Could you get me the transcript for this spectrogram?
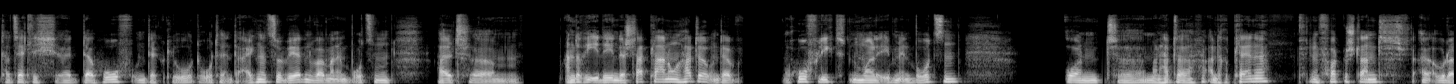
tatsächlich äh, der Hof und der Klo drohte enteignet zu werden, weil man in Bozen halt ähm, andere Ideen der Stadtplanung hatte und der Hof liegt nun mal eben in Bozen und äh, man hatte andere Pläne für den Fortbestand äh, oder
